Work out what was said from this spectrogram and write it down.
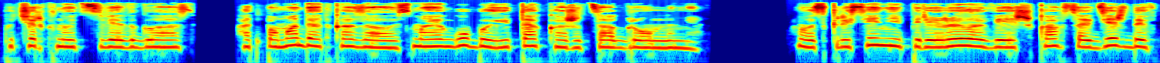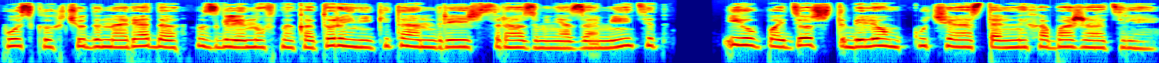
подчеркнуть цвет глаз. От помады отказалась, мои губы и так кажутся огромными. В воскресенье перерыла весь шкаф с одеждой в поисках чудо-наряда, взглянув на который Никита Андреевич сразу меня заметит и упадет штабелем куча остальных обожателей.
